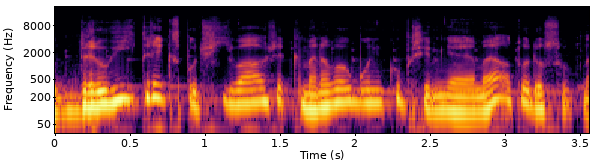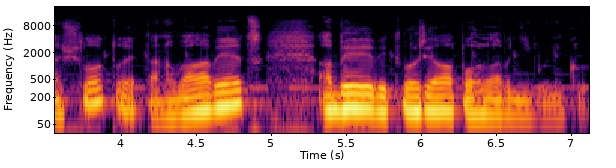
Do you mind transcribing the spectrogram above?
druhý trik spočívá, že kmenovou buňku přimějeme, a to dosud nešlo, to je ta nová věc, aby vytvořila pohlavní buňku.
